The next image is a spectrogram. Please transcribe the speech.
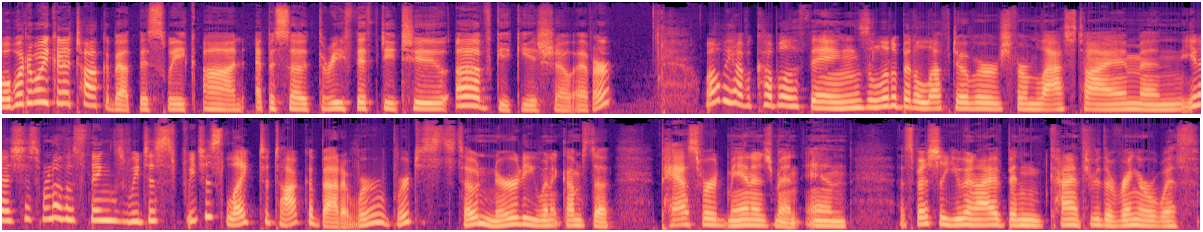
Well, what are we going to talk about this week on episode 352 of Geekiest Show Ever? Well, we have a couple of things, a little bit of leftovers from last time, and you know, it's just one of those things we just we just like to talk about it. We're we're just so nerdy when it comes to password management, and especially you and I have been kind of through the ringer with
